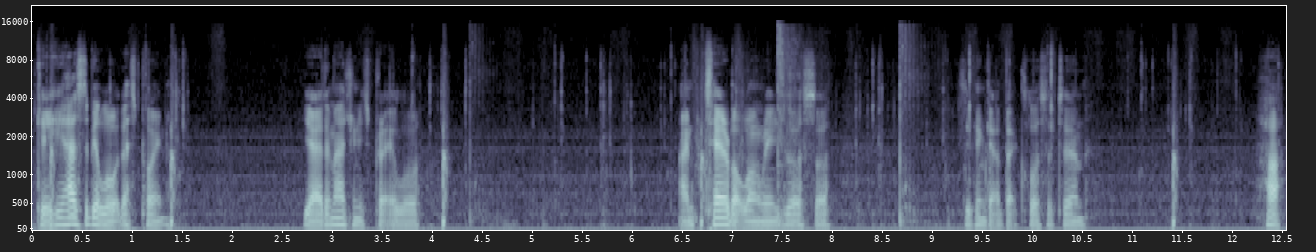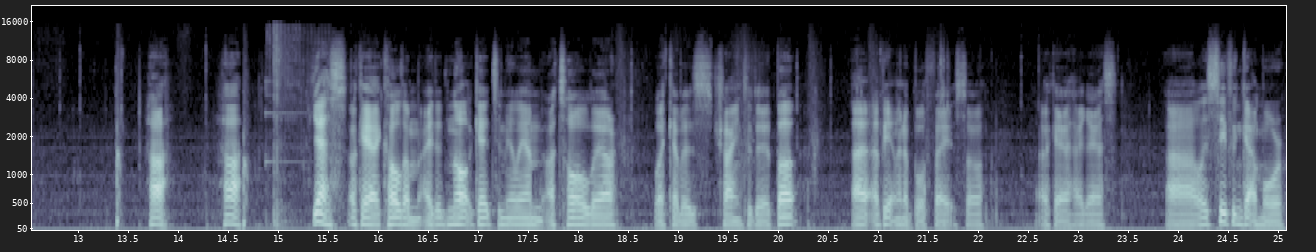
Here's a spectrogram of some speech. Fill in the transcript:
Okay, he has to be low at this point. Yeah, I'd imagine he's pretty low. I'm terrible at long range though, so see if I can get a bit closer to him. Ha. Ha. Ha. Yes! Okay, I called him. I did not get to melee him at all there, like I was trying to do, but I, beat him in a bow fight, so okay, I guess. Uh, let's see if we can get a more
